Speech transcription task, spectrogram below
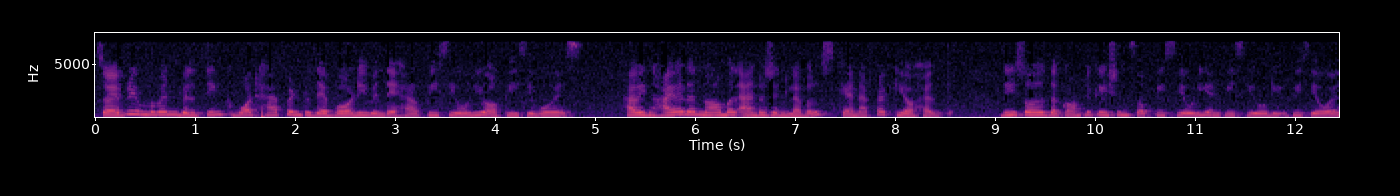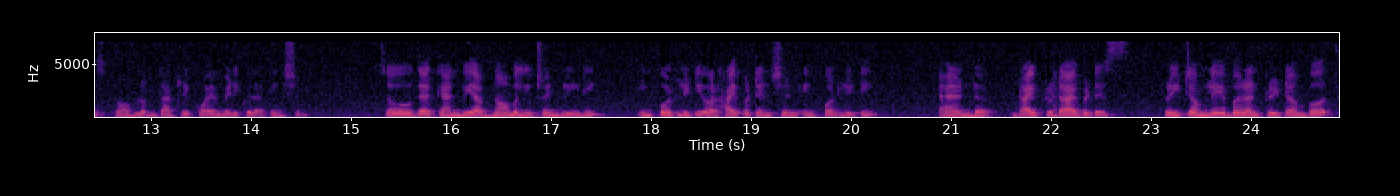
So every woman will think what happened to their body when they have PCOD or PCOS. Having higher than normal androgen levels can affect your health. These are the complications of PCOD and PCOD, PCOS problem that require medical attention. So there can be abnormal uterine bleeding, infertility or hypertension, infertility, and uh, type 2 diabetes, preterm labor and preterm birth,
